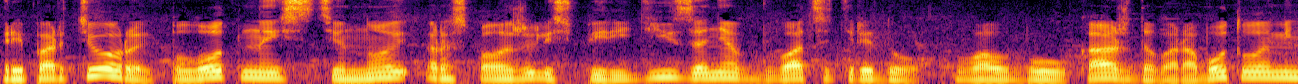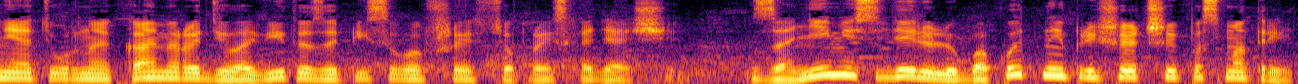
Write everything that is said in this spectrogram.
Репортеры плотной стеной расположились впереди, заняв 20 рядов. Во лбу у каждого работала миниатюрная камера, деловито записывавшая все происходящее. За ними сидели любопытные, пришедшие посмотреть.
